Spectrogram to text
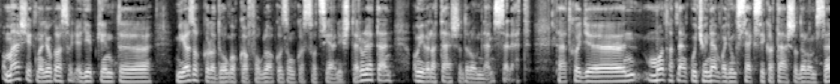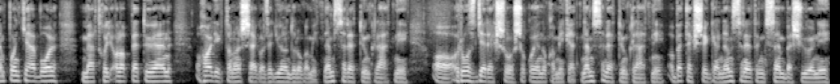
A másik nagyok az, hogy egyébként mi azokkal a dolgokkal foglalkozunk a szociális területen, amivel a társadalom nem szeret. Tehát, hogy mondhatnánk úgy, hogy nem vagyunk szexik a társadalom szempontjából, mert hogy alapvetően a hajléktalanság az egy olyan dolog, amit nem szeretünk látni, a rossz gyereksorsok olyanok, amiket nem szeretünk látni, a betegséggel nem szeretünk szembesülni,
